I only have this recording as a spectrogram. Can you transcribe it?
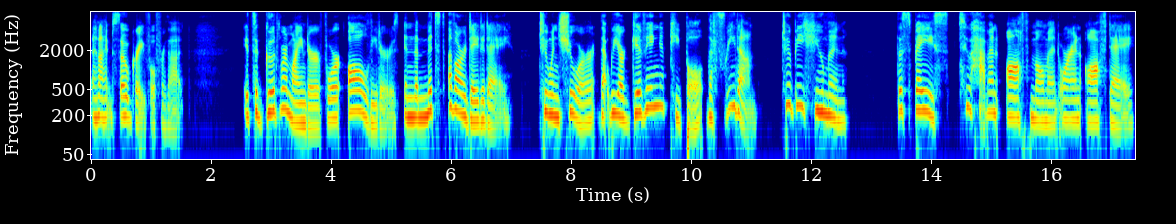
and I'm so grateful for that. It's a good reminder for all leaders in the midst of our day to day to ensure that we are giving people the freedom to be human, the space to have an off moment or an off day,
